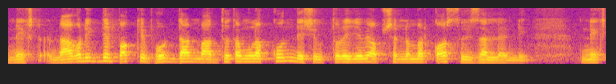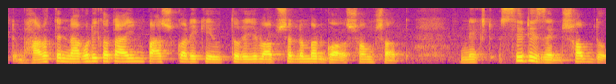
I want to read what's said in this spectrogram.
নেক্সট নাগরিকদের পক্ষে ভোটদান বাধ্যতামূলক কোন দেশে? উত্তরে যাবে অপশান নাম্বার ক, সুইজারল্যান্ডে। নেক্সট ভারতের নাগরিকতা আইন পাশ করে কে? উত্তরে যাবে অপশন নাম্বার গ, সংসদ। নেক্সট সিটিজেন শব্দ।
